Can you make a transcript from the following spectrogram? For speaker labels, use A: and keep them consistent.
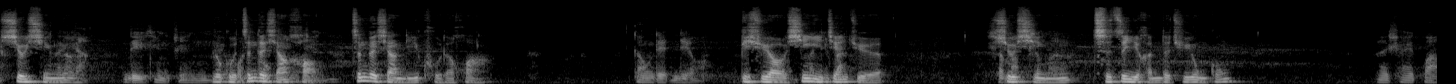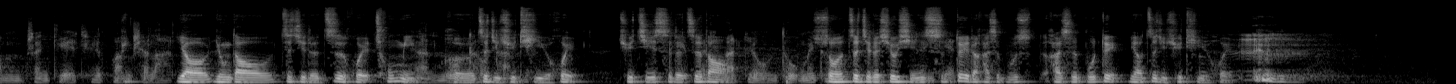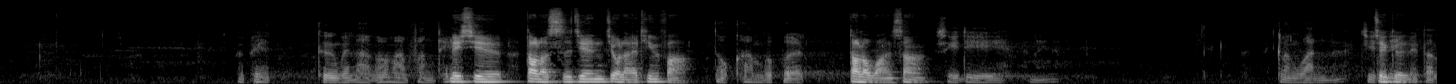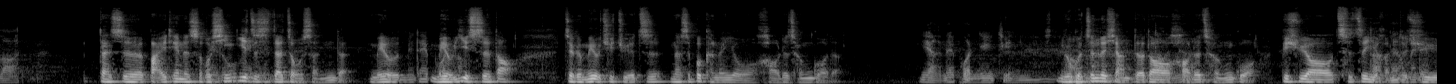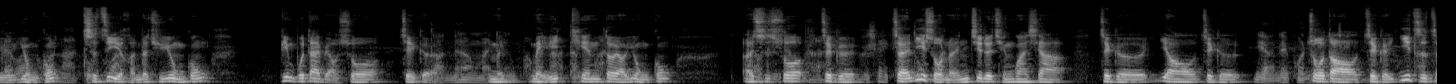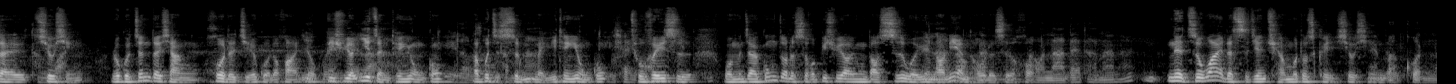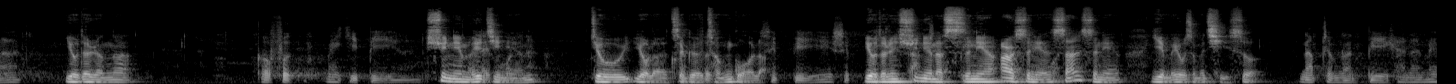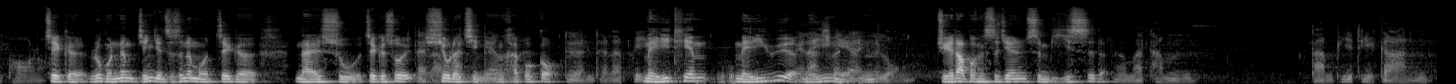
A: 修行啊，如果真的想好，真的想离苦的话，必须要心意坚决，修行持之以恒的去用功，要用到自己的智慧、聪明和自己去体会。去及时的知道，说自己的修行是对的还是不是，还是不对，要自己去体会。那些到了时间就来听法，到了晚上，这个，但是白天的时候心一直是在走神的，没有没有意识到。这个没有去觉知，那是不可能有好的成果的。如果真的想得到好的成果，必须要持之以恒的去用功。持之以恒的去用功，并不代表说这个每每一天都要用功，而是说这个在力所能及的情况下，这个要这个做到这个一直在修行。如果真的想获得结果的话，也必须要一整天用功，而不只是每一天用功。除非是我们在工作的时候必须要用到思维、用到念头的时候，那之外的时间全部都是可以修行的。有的人啊，训练没几年就有了这个成果了；有的人训练了十年、二十年、三十年也没有什么起色。这个如果那么仅仅只是那么这个来数，这个说修了几年还不够。每一天、每一月、每一年，绝大部分时间是迷失的。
